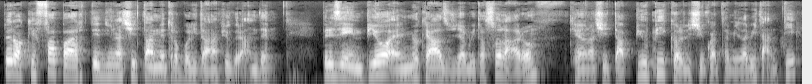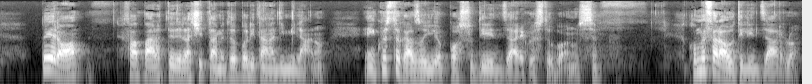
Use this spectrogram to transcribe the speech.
però che fa parte di una città metropolitana più grande. Per esempio, è il mio caso, io abito a Solaro, che è una città più piccola di 50.000 abitanti, però fa parte della città metropolitana di Milano e in questo caso io posso utilizzare questo bonus. Come farò a utilizzarlo?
